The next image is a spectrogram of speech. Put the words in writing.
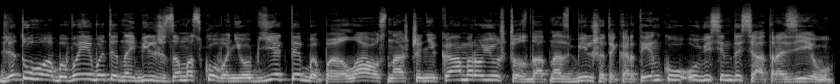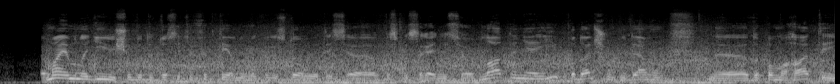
Для того, аби виявити найбільш замасковані об'єкти, БПЛА оснащені камерою, що здатна збільшити картинку у 80 разів. Маємо надію, що буде досить ефективно використовуватися безпосередньо це обладнання і в подальшому будемо е, допомагати і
